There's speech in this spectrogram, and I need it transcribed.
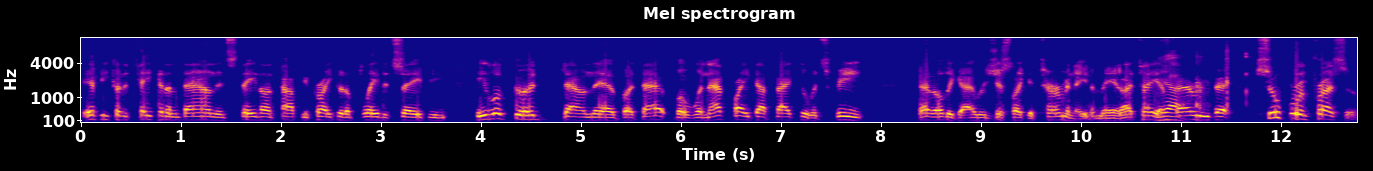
If he could have taken him down and stayed on top, he probably could have played it safe. He he looked good down there, but that but when that fight got back to its feet, that other guy was just like a Terminator, man. I tell you, Yeah. very very super impressive.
